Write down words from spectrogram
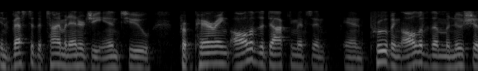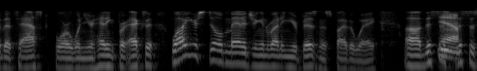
invested the time and energy into preparing all of the documents and and proving all of the minutia that's asked for when you're heading for exit while you're still managing and running your business by the way. Uh, this is yeah. this is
